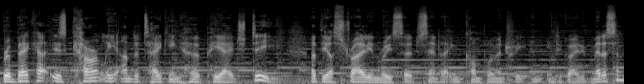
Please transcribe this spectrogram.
Rebecca is currently undertaking her PhD at the Australian Research Centre in Complementary and Integrative Medicine,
